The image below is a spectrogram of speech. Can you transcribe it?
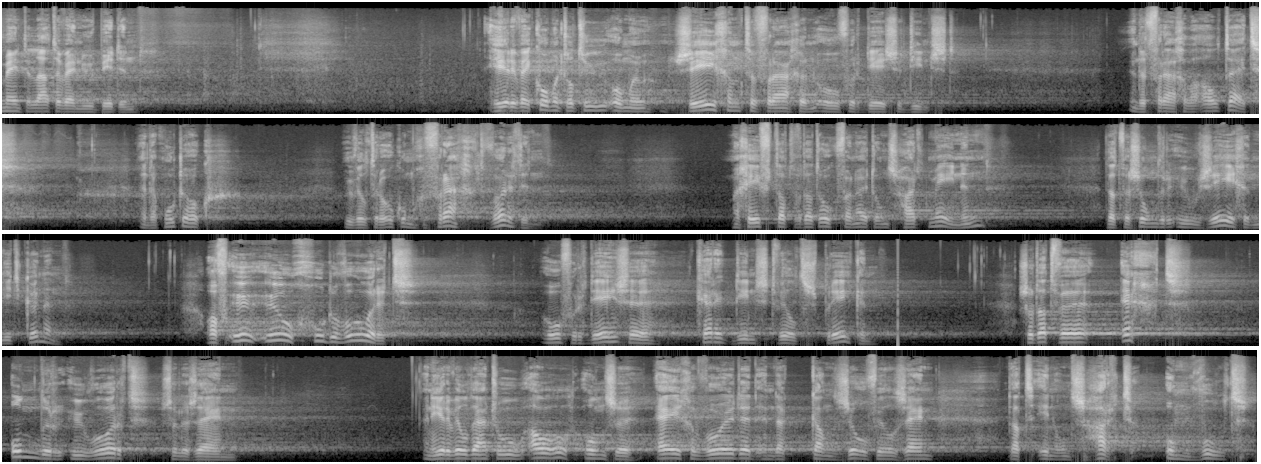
Gemeente, laten wij nu bidden. Heren, wij komen tot u om een zegen te vragen over deze dienst. En dat vragen we altijd. En dat moet ook. U wilt er ook om gevraagd worden. Maar geef dat we dat ook vanuit ons hart menen, dat we zonder uw zegen niet kunnen. Of u uw goede woord over deze kerkdienst wilt spreken, zodat we echt onder uw woord zullen zijn. En Heer wil daartoe al onze eigen woorden, en dat kan zoveel zijn, dat in ons hart omwoelt.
